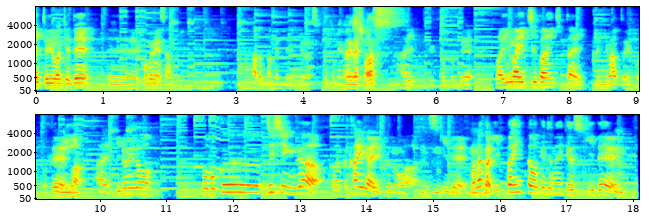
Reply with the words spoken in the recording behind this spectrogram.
はい、というわけで、えー、小舟さんに改めてよろしくお願いします。いします。はい、ということで、まあ、今一番行きたい国はということで、国まあはい、いろいろまあ僕自身がなんか海外行くのは好きで、うん。まあ、なんかいっぱい行ったわけじゃないけど好きで、うん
